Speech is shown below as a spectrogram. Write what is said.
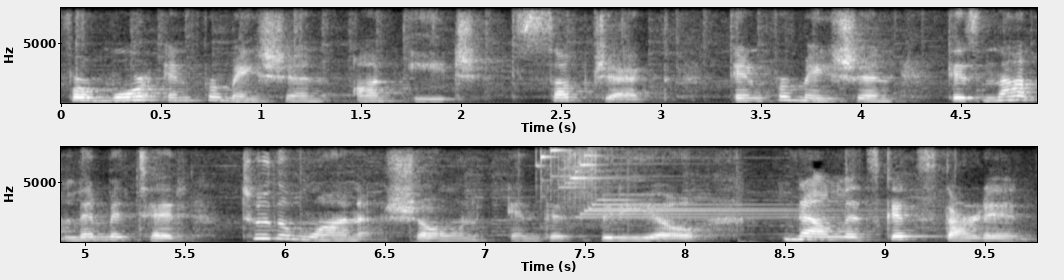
for more information on each subject. Information is not limited to the one shown in this video. Now let's get started.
